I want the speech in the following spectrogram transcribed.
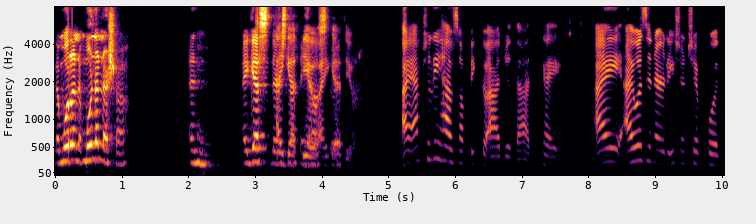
namura na, muna na siya and I guess there's I get nothing you. else I to get it. you. I actually have something to add with that. Okay. I I was in a relationship with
